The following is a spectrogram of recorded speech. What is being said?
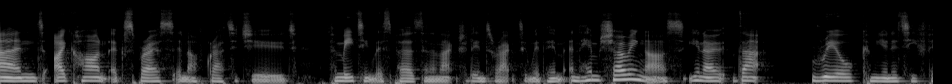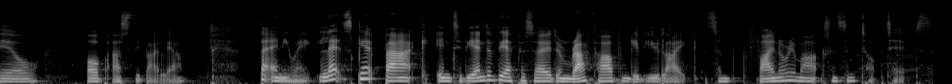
And I can't express enough gratitude for meeting this person and actually interacting with him and him showing us, you know, that real community feel of Astypalaia. But anyway, let's get back into the end of the episode and wrap up and give you like some final remarks and some top tips.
